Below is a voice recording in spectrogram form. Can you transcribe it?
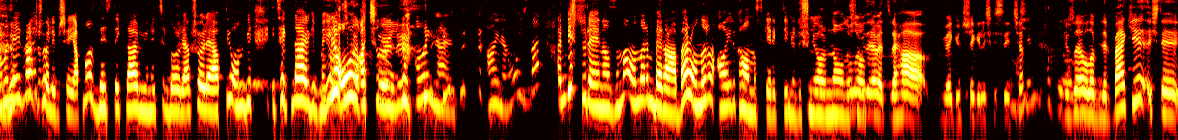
Ama Nevra hiç öyle bir şey yapmaz. Destekler, yönetir, böyle yap, şöyle yap diye onu bir itekler gibi geliyor. O açılıyor. Aynen. Aynen. O yüzden hani bir süre en azından onların beraber, onların ayrı kalması gerektiğini düşünüyorum ne olursa Olabilir olsun. evet Reha ve Gülçiçek ilişkisi için. iyi Güzel olabilir. Belki işte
